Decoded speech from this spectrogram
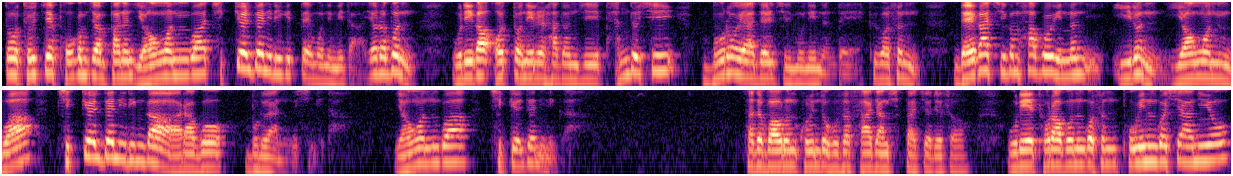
또 둘째 복음 전파는 영혼과 직결된 일이기 때문입니다. 여러분 우리가 어떤 일을 하든지 반드시 물어야 될 질문이 있는데 그것은 내가 지금 하고 있는 일은 영혼과 직결된 일인가? 라고 물어야 하는 것입니다. 영혼과 직결된 일인가? 사도 바울은 고린도후서 4장 18절에서 우리의 돌아보는 것은 보이는 것이 아니요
